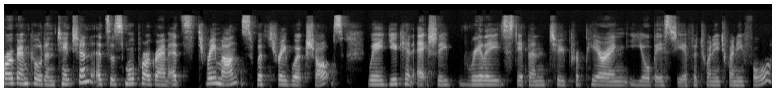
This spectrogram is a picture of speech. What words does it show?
program called Intention. It's a small program. It's three months with three workshops where you can actually really step into preparing your best year for 2024.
